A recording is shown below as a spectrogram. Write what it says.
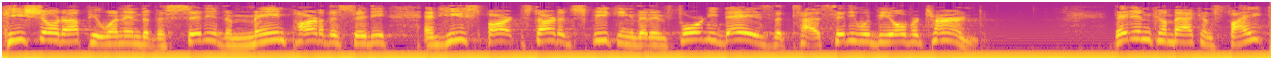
He showed up, he went into the city, the main part of the city, and he started speaking that in 40 days the city would be overturned. They didn't come back and fight.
